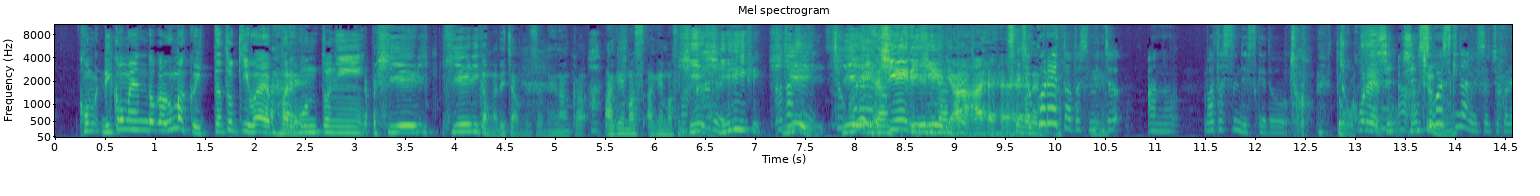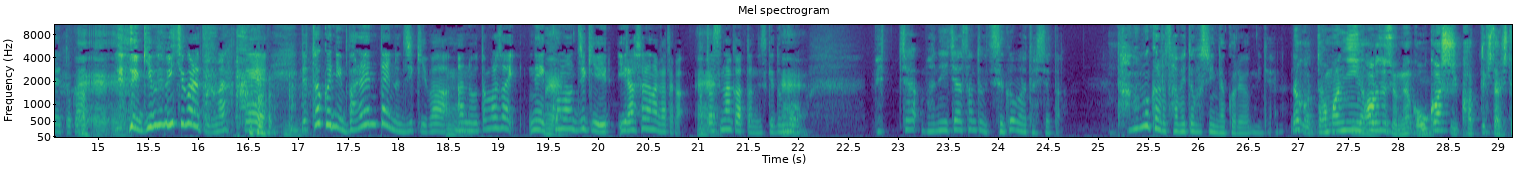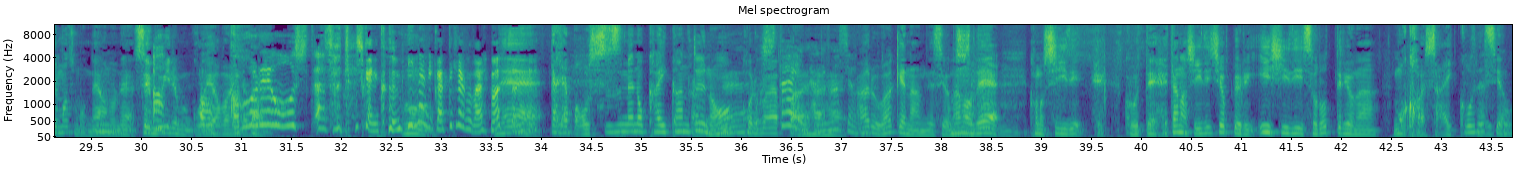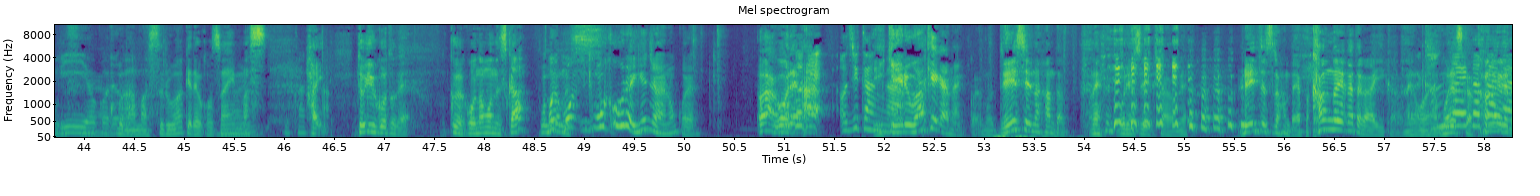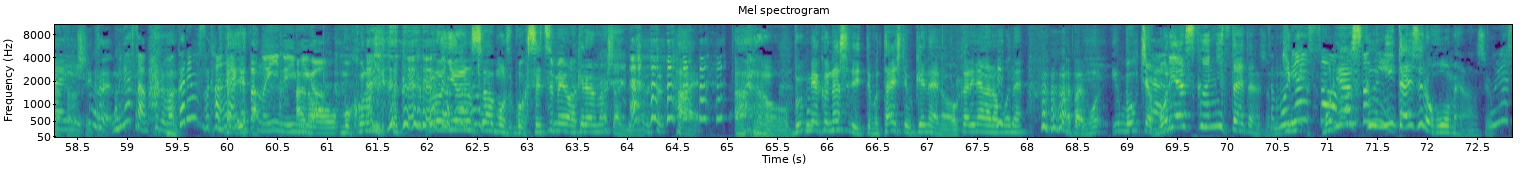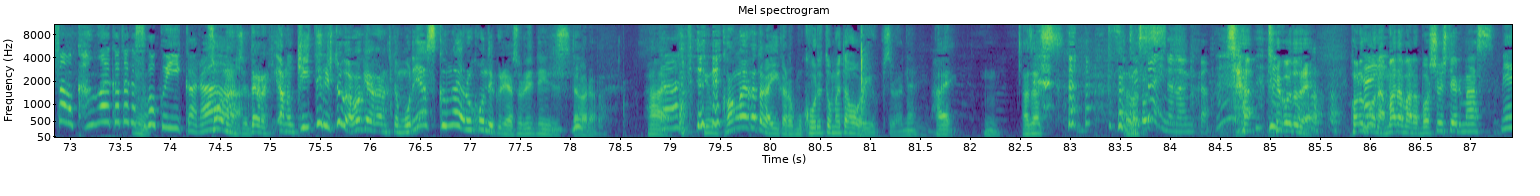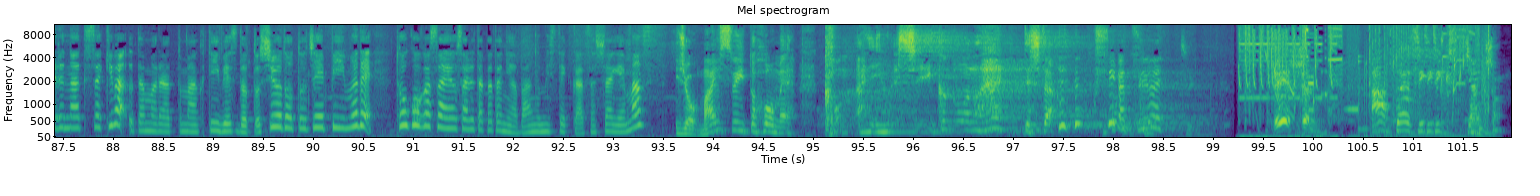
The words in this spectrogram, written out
リコメンドがうまくいった時はやっぱりはい本当にやっぱ非営利、非営利感が出ちゃうんですよね。なんか、あげます、あげますみたいな。非営利。私チョコレート非営利非営利チョコレート私めっちゃあの渡すんですけどチョコレートすごい好きなんですよチョコレートが、えギブミチョコレートじゃなくてで特にバレンタインの時期は、うんあの歌丸さんね、ええこの時期いらっしゃらなかったからええ渡せなかったんですけども、ええめっちゃマネージャーさんとかにすごい渡してた頼むから食べてほしいんだこれをみたいな。なんかたまにあれですよね。なんかお菓子買ってきたりしてますもんね、あのねセブンイレブンこれやばいなこれを押しあそう確かにこれみんなに買ってきたことありましたね。ねえ。だからやっぱおすすめの快感というの、ね。これはやっぱ押したいあるわけなんですよ。なのでこの CD こうやって下手な CD ショップよりいい CD 揃ってるようなもうこれ最高ですよ。最高ですいいよこれは。こだまするわけでございます。よかった。はい、ということでこれこんなもんですか？こもうもう一個ぐらいいけんじゃないの？これあこれここお時間が。いけるわけがない。これもう冷静な判断。ね森保ディレクターのね 冷徹な判断。やっぱ考え方がいいからね。考森保え方考え方がいい正しいから。皆さんこれ分かります考え方のいいの意味が。もうこのこのニュアンスはもう僕説明を諦めましたんで、はい、あの文脈なしで言っても大して受けないのは分かりながらもねやっぱりも僕じゃあ森保君に伝えたいんですよ。森保さんは森保君に対する方面なんですよ。森保さんは考え方がすごくいいから、そうなんですよ。だからあの聞いてる人がわけわからなくて森保君が喜んでくれやそれでいいんです。だからはい。で？も考え方がいいからもうこれ止めた方がいいよそれはね。はい。うん。あざっす。あざっす。いななんか。さあということでこのコーナーはい。まだまだ募集しております、メールの宛先は歌丸アットマーク TBS.CO.JP まで。投稿が採用された方には番組ステッカー差し上げます。以上「マイスイートホームへこんなに嬉しいことはない」でした。癖が強い。After Six Junction.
